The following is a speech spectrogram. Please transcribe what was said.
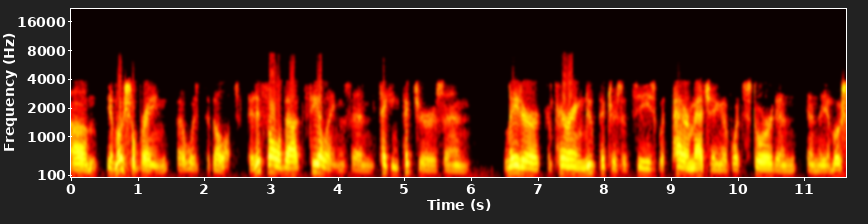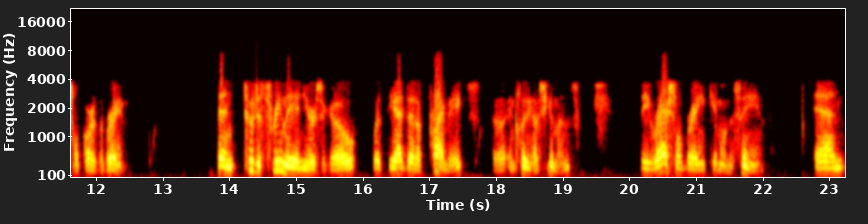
um, the emotional brain uh, was developed, and it's all about feelings and taking pictures, and later comparing new pictures it sees with pattern matching of what's stored in in the emotional part of the brain. Then, two to three million years ago, with the advent of primates, uh, including us humans, the rational brain came on the scene. And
